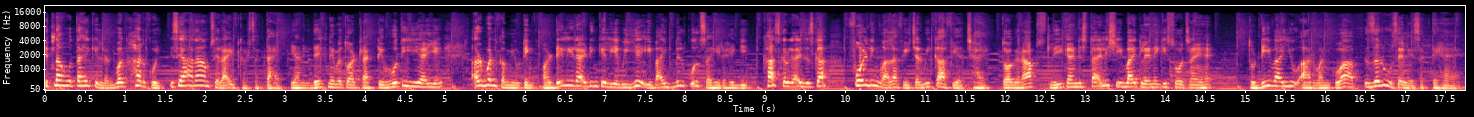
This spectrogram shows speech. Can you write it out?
इतना होता है कि लगभग हर कोई इसे आराम से राइड कर सकता है। यानी देखने में तो अट्रैक्टिव होती ही है ये अर्बन कम्यूटिंग और डेली राइडिंग के लिए भी ये ई बाइक बिल्कुल सही रहेगी। खासकर गाइज़ इसका फोल्डिंग वाला फीचर भी काफ़ी अच्छा है। तो अगर आप sleek and stylish e bike लेने की सोच रहे हैं तो D Y U R one को आप ज़रूर से ले सकते हैं।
